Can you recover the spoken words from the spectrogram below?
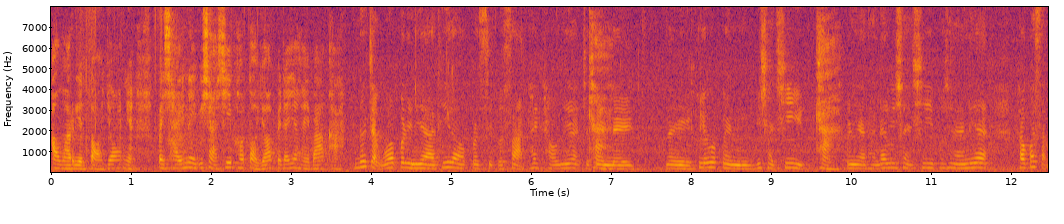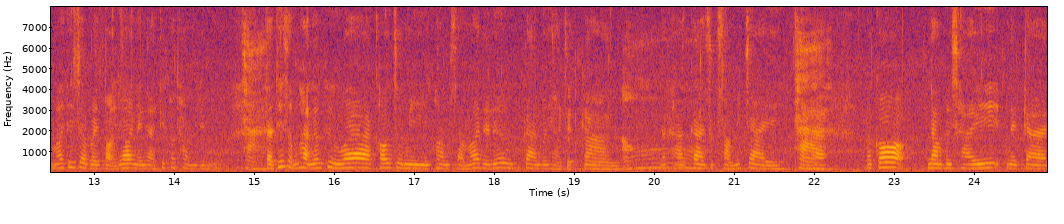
เอามาเรียนต่อยอดเนี่ยไปใช้ในวิชาชีพเขาต่อยอดไปได้ยังไงบ้างคะเนื่องจากว่าปริญญาที่เราประสิทธิ์ประสาทให้เขาเนี่ยจะเป็นค่ะในในเขาเรียกว่าเป็นวิชาชีพค่ะปริญญาทางด้านวิชาชีพ เพราะฉะนั้นเนี่ยเขาก็สามารถที่จะไปต่อยอดในงานที่เขาทำอยู่ค่ะแต่ที่สำคัญก็คือว่าเขาจะมีความสามารถในเรื่องการบริหารจัดการอ๋อนะคะการศึกษาวิจัยค่ะนะคะแล้วก็นำไปใช้ในการ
